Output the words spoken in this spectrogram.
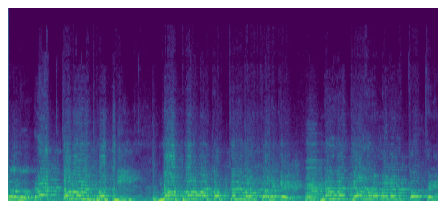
ತೆಗೆದುಕೊಂಡು ತಮ್ಮ ಉತ್ತಮ ವಿಪತ್ತಿ ವ್ಯಾಪಾರ ಮಾಡ್ಕೊಂಡು ತಿರುಗಿ ಬರೋ ಕಾಲಕ್ಕೆ ನಾನು ದೇವರ ಮನೆಯನ್ನು ತೋರ್ತೇನೆ.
